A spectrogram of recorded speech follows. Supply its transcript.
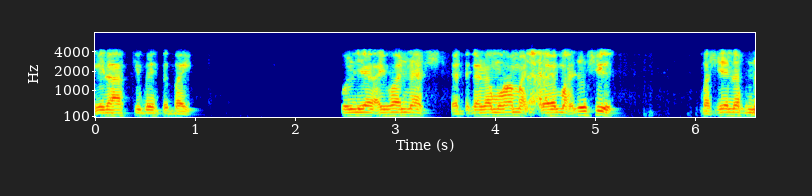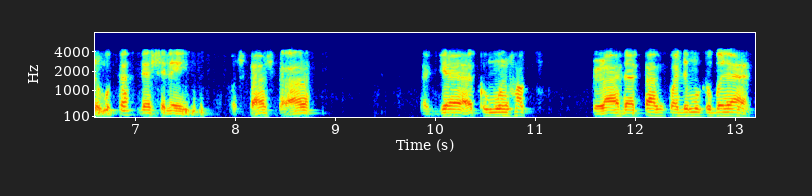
Ialah hakim yang terbaik. Kuliah ayuhan nas. Katakanlah Muhammad, wahai manusia. Maksudnya adalah penduduk Mekah dan selain. Oh, sekarang, sekarang lah. Raja akumul haq. Telah datang padamu kebenaran.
